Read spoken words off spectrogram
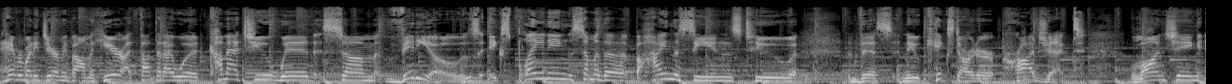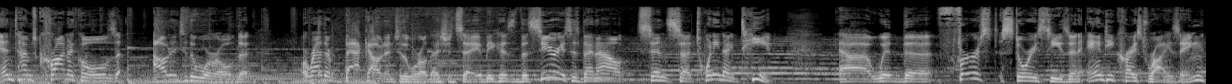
Hey everybody, Jeremy Bouma here. I thought that I would come at you with some videos explaining some of the behind the scenes to this new Kickstarter project, launching End Times Chronicles out into the world or rather back out into the world, I should say, because the series has been out since uh, 2019. Uh, with the first story season, Antichrist Rising.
